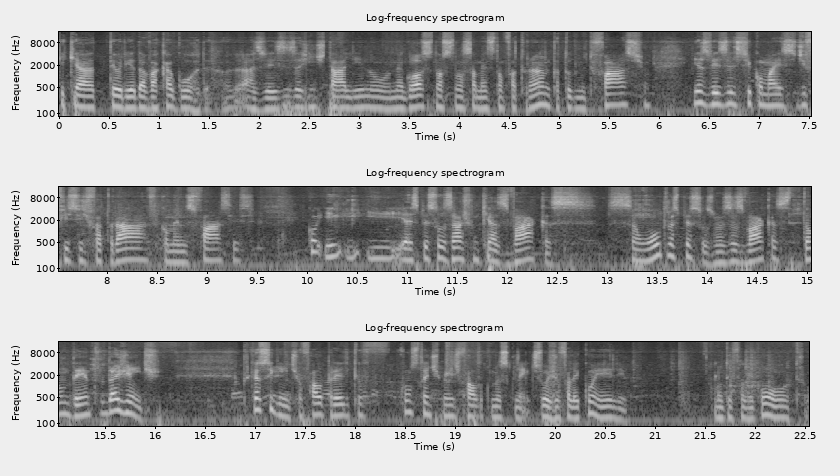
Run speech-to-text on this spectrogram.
que, que é a teoria da vaca gorda. Às vezes a gente está ali no negócio, nossos lançamentos estão faturando, está tudo muito fácil, e às vezes eles ficam mais difíceis de faturar, ficam menos fáceis. E, e, e as pessoas acham que as vacas são outras pessoas, mas as vacas estão dentro da gente. Porque é o seguinte, eu falo para ele que eu constantemente falo com meus clientes. Hoje eu falei com ele, ontem eu falei com outro,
